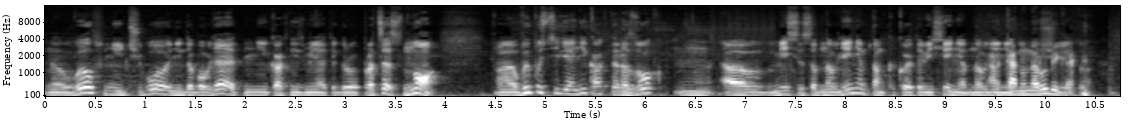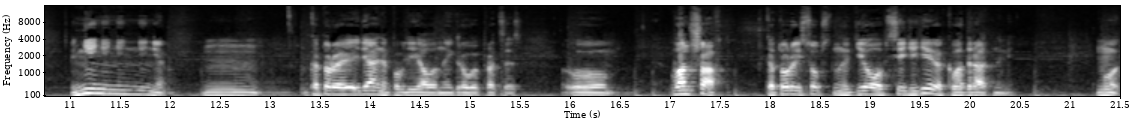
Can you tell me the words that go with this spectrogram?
Valve ничего не добавляет, никак не изменяет игровой процесс, но э, выпустили они как-то разок а вместе с обновлением, там какое-то весеннее обновление. Аркану на 2000 Рубика? Не-не-не-не-не. Которое реально повлияло на игровой процесс. Э, Ландшафт, который, собственно, делал все деревья квадратными. Вот.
